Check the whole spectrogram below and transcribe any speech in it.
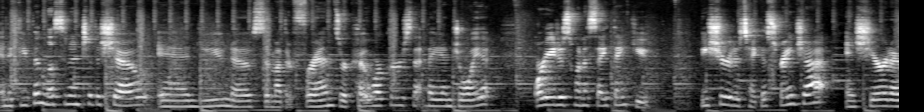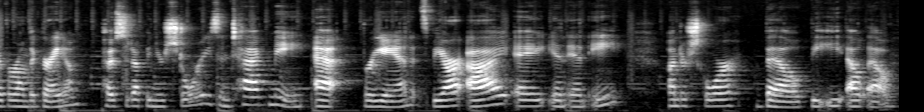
And if you've been listening to the show and you know some other friends or coworkers that may enjoy it, or you just want to say thank you, be sure to take a screenshot and share it over on the gram, post it up in your stories, and tag me at Brianne, it's B R I A N N E underscore Bell, B E L L.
